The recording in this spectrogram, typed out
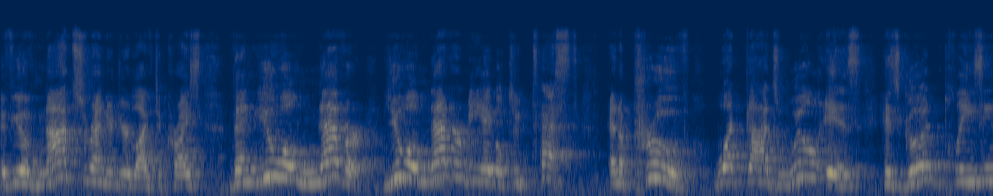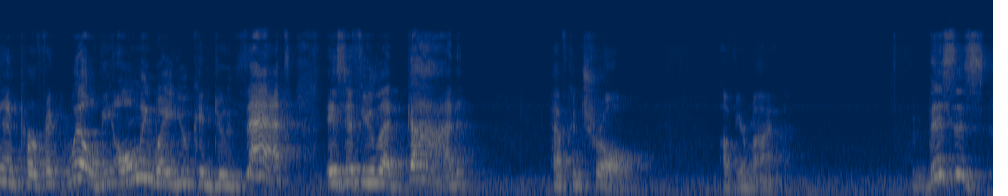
if you have not surrendered your life to Christ, then you will never, you will never be able to test and approve what God's will is, his good, pleasing, and perfect will. The only way you can do that is if you let God have control of your mind. This is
